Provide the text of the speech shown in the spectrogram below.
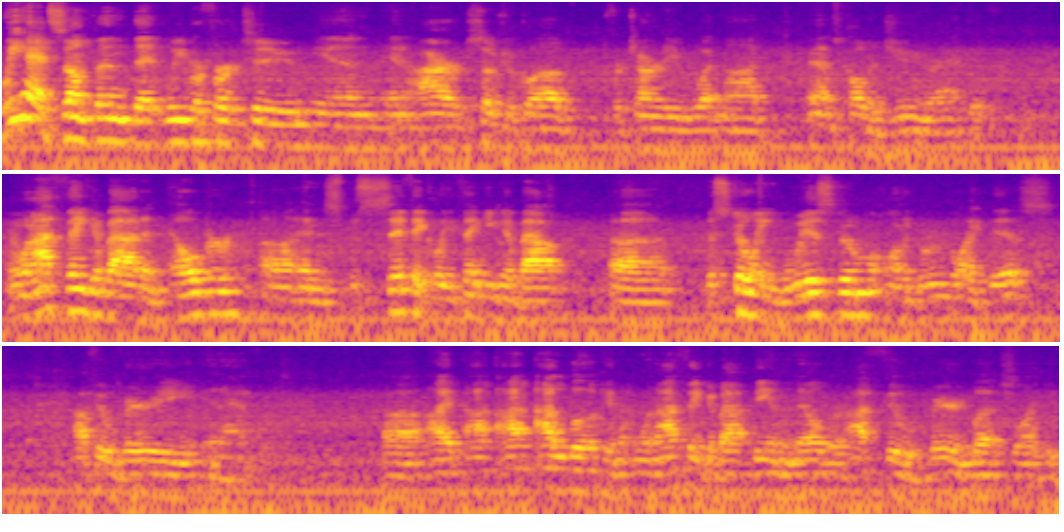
we had something that we referred to in, in our social club, fraternity, whatnot, and that was called a junior active. And when I think about an elder, uh, and specifically thinking about uh, bestowing wisdom on a group like this, I feel very inadequate. Uh, I, I- I look and when I think about being an elder, I feel very much like a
